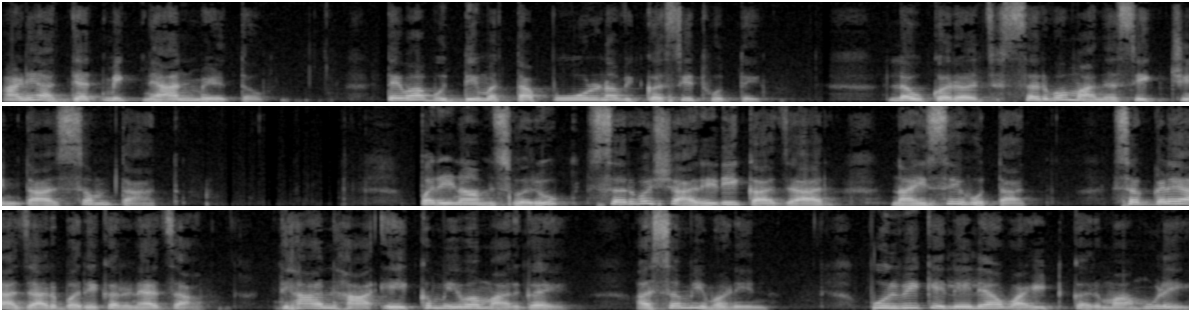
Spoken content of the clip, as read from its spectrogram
आणि आध्यात्मिक ज्ञान मिळतं. तेव्हा बुद्धिमत्ता पूर्ण विकसित होते. लवकरच सर्व मानसिक चिंता संपतात. परिणामस्वरूप सर्व शारीरिक आजार नाहीसे होतात. सगळे आजार बरे करण्याचा ध्यान हा एकमेव मार्ग आहे असं मी म्हणेन. पूर्वी केलेल्या वाईट कर्मामुळे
